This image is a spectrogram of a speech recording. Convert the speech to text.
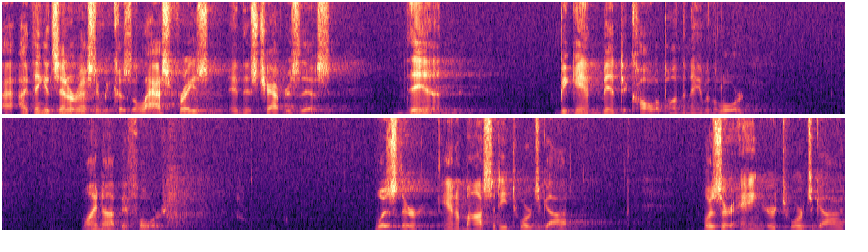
I, I think it's interesting because the last phrase in, in this chapter is this Then began men to call upon the name of the Lord. Why not before? Was there animosity towards God? Was there anger towards God?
